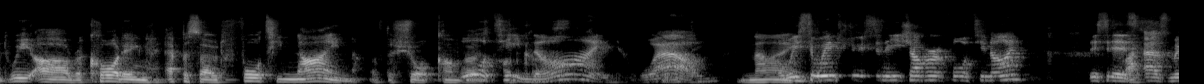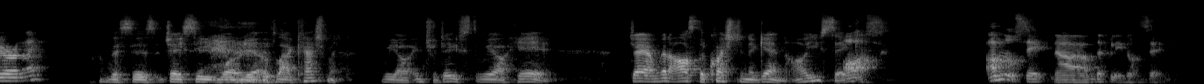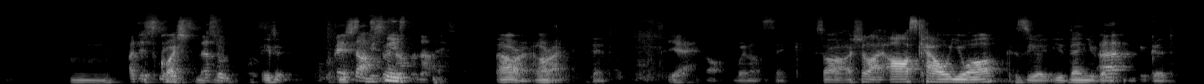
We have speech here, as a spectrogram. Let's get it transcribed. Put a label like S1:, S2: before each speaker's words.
S1: And we are recording episode 49 of the Short Convos.
S2: 49. Wow.
S1: Nine.
S2: Are we still introducing each other at 49? This is
S1: Right.
S2: Asmirale.
S1: This is JC Warrior of Like Cashman. We are introduced. We are here. Jay, I'm going to ask the question again. Are you sick?
S2: Ask. I'm not sick. No, I'm definitely not sick.
S1: Mm,
S2: I just
S1: question.
S2: That's all.
S1: it?
S2: Bit
S1: you
S2: dust
S1: sneezed. All right. All right. Dead.
S2: Yeah.
S1: No, we're not sick. So uh, shall I ask how you are? Because you, you then you're going
S2: Uh,
S1: be good.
